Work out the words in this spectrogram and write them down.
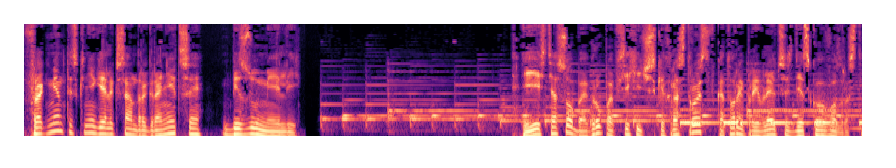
Фрагмент из книги Александра Границы «Безумие ли?». Есть особая группа психических расстройств, которые проявляются с детского возраста.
